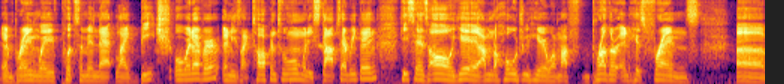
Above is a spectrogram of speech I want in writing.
and Brainwave puts him in that like beach or whatever, and he's like talking to him when he stops everything. He says, "Oh yeah, I'm gonna hold you here while my f- brother and his friends uh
